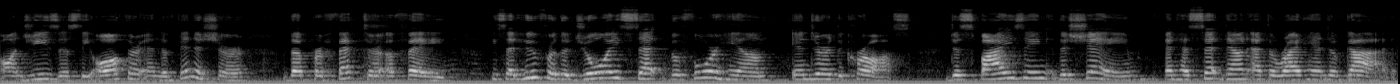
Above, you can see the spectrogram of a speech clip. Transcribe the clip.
on Jesus, the author and the finisher, the perfecter of faith. He said, Who for the joy set before him endured the cross, despising the shame, and has sat down at the right hand of God.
